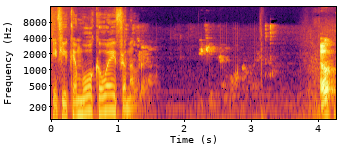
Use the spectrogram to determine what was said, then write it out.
If you can walk away from a... Oh,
